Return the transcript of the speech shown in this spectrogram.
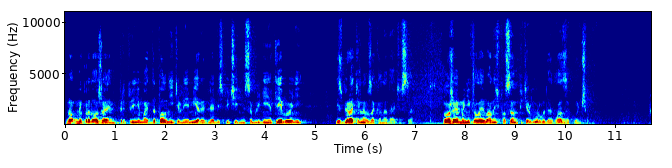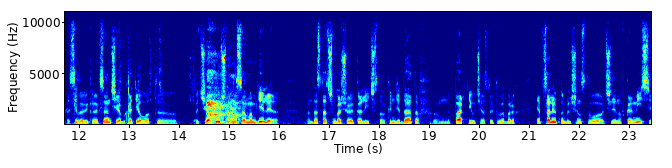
Но мы продолжаем предпринимать дополнительные меры для обеспечения соблюдения требований избирательного законодательства. Уважаемый Николай Иванович, по Санкт-Петербургу доклад закончил. Спасибо, Виктор Александрович. Я бы хотел вот э, подчеркнуть, что на самом деле достаточно большое количество кандидатов, м, партий участвует в выборах, и абсолютно большинство членов комиссии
